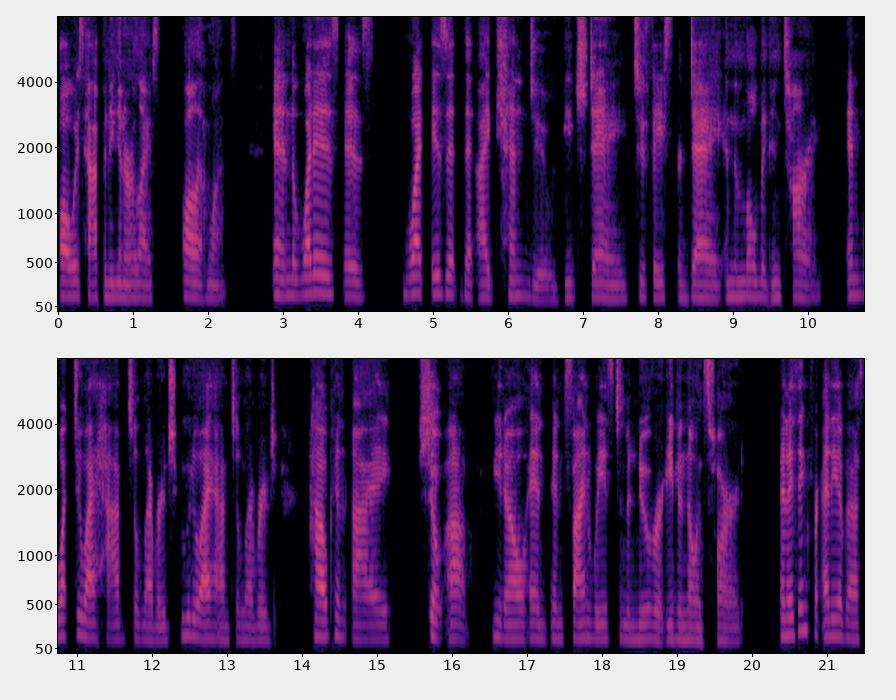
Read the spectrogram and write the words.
always happening in our lives all at once. And the what is, is what is it that I can do each day to face the day and the moment in time? And what do I have to leverage? Who do I have to leverage? How can I show up you know, and and find ways to maneuver even though it's hard. And I think for any of us,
